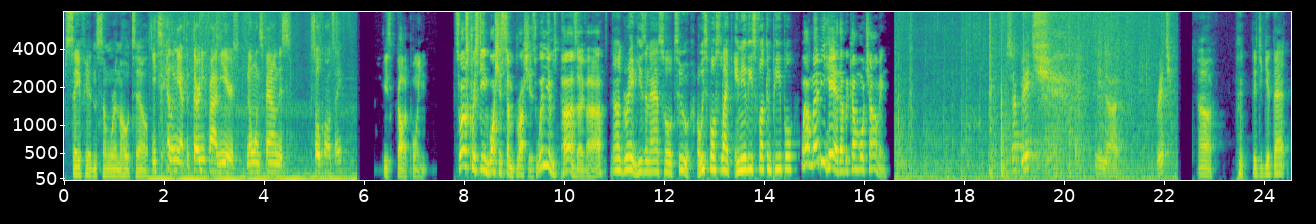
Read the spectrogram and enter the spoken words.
safe hidden somewhere in the hotel. You telling me after 35 years, no one's found this so-called safe? He's got a point. So as Christine washes some brushes, Williams pervs over her. Oh, great, he's an asshole too. Are we supposed to like any of these fucking people? Well, maybe here they'll become more charming. What's up, bitch? I mean, uh, Rich? Oh, did you get that?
